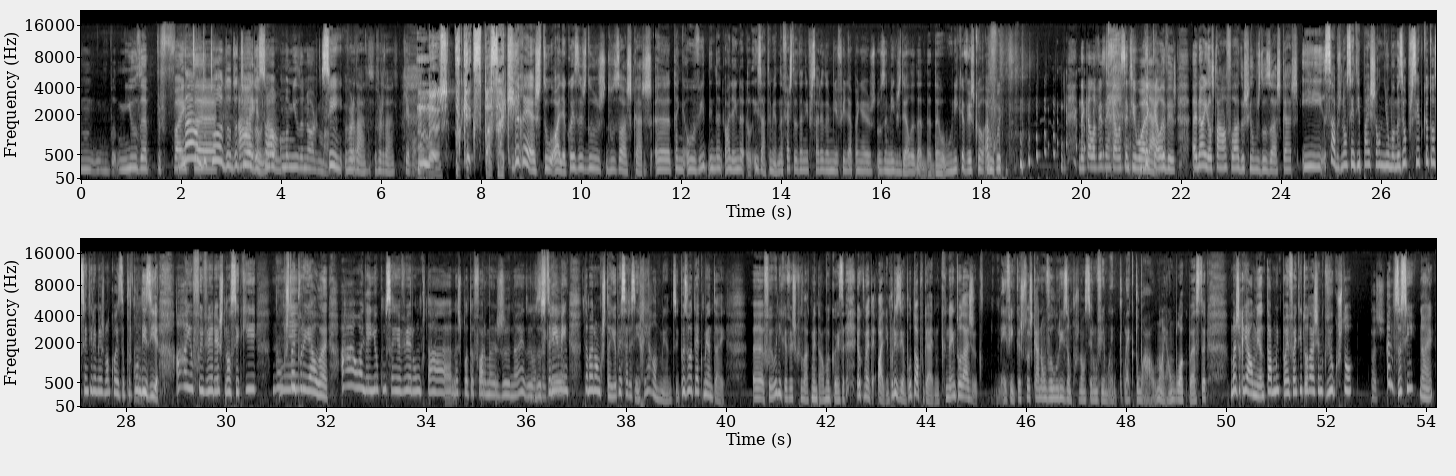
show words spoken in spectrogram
miúda perfeita. Não, de todo, de Ai, todo, é só não. uma miúda normal. Sim, verdade, verdade. Que é bom. Mas o que é que se passa aqui? De resto, olha, coisas dos, dos Oscars. ah, tenho ouvido, ainda, olha, ainda, exatamente, na festa de aniversário da minha filha apanhei os, os amigos dela, da, da- da única vez que eu lá fui, Daquela vez em que ela sentiu o olhar. daquela vez. Ah, não, eles estavam a falar dos filmes dos Oscars e, sabes, não senti paixão nenhuma, mas eu percebo que eu estou a sentir a mesma coisa, porque um dizia, ah, eu fui ver este não sei quê, não gostei por aí além. Ah, olha, e eu comecei a ver um que está nas plataformas não é, de, Não de streaming, também não gostei. Eu pensar assim, realmente, e depois eu até comentei. Ah, foi a única vez que fui lá comentar uma coisa. Eu comentei, olhem, por exemplo, o Top Gun, que nem toda a gente, enfim, que as pessoas cá não valorizam por não ser um filme intelectual, não é? É um blockbuster, mas realmente está muito bem feito e toda a gente que viu gostou. Pois. Antes assim, não é?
